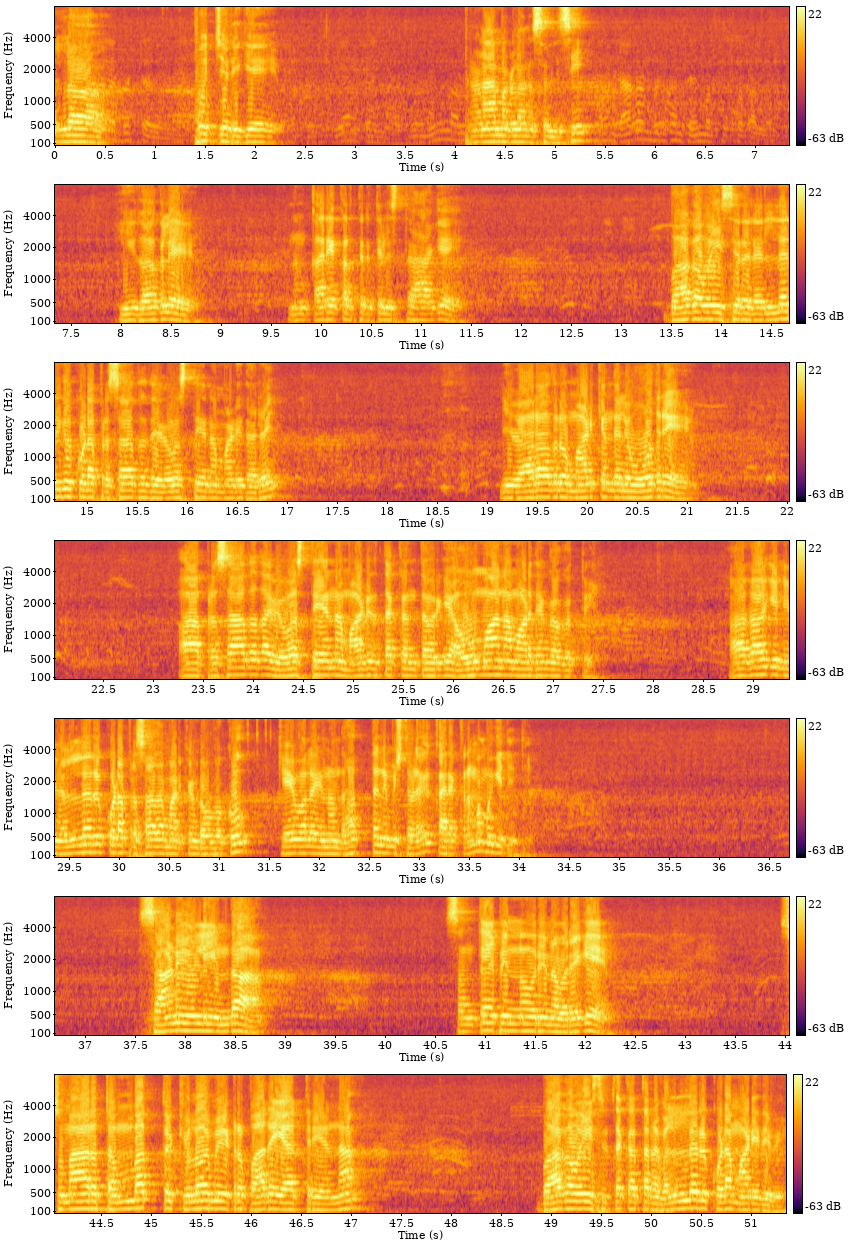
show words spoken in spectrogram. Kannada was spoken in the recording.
ಎಲ್ಲ ಪೂಜ್ಯರಿಗೆ ಪ್ರಣಾಮಗಳನ್ನು ಸಲ್ಲಿಸಿ ಈಗಾಗಲೇ ನಮ್ಮ ಕಾರ್ಯಕರ್ತರು ತಿಳಿಸಿದ ಹಾಗೆ ಭಾಗವಹಿಸಿರೋರೆಲ್ಲರಿಗೂ ಕೂಡ ಪ್ರಸಾದದ ವ್ಯವಸ್ಥೆಯನ್ನು ಮಾಡಿದ್ದಾರೆ. ನೀವು ಯಾರಾದರೂ ಮಾಡ್ಕೊಂಡಲ್ಲಿ ಹೋದರೆ ಆ ಪ್ರಸಾದದ ವ್ಯವಸ್ಥೆಯನ್ನು ಮಾಡಿರ್ತಕ್ಕಂಥವ್ರಿಗೆ ಅವಮಾನ ಮಾಡ್ದಂಗೆ ಆಗುತ್ತೆ ಹಾಗಾಗಿ ನೀವೆಲ್ಲರೂ ಕೂಡ ಪ್ರಸಾದ ಮಾಡ್ಕೊಂಡು ಹೋಗ್ಬೇಕು. ಕೇವಲ ಇನ್ನೊಂದು ಹತ್ತು ನಿಮಿಷದೊಳಗೆ ಕಾರ್ಯಕ್ರಮ ಮುಗಿದಿದೆ. ಸಾಣೆಹಳ್ಳಿಯಿಂದ ಸಂತೆಬೆನ್ನೂರಿನವರೆಗೆ ಸುಮಾರು ತೊಂಬತ್ತು ಕಿಲೋಮೀಟ್ರ್ ಪಾದಯಾತ್ರೆಯನ್ನು ಭಾಗವಹಿಸಿರ್ತಕ್ಕಂಥ ನಾವೆಲ್ಲರೂ ಕೂಡ ಮಾಡಿದ್ದೀವಿ.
